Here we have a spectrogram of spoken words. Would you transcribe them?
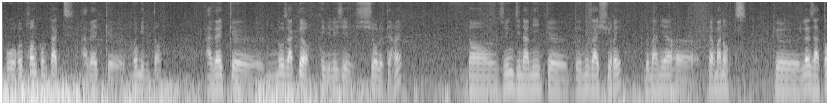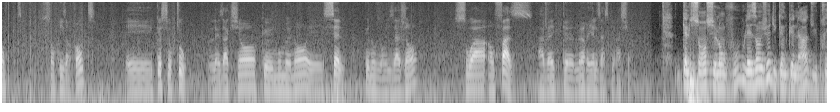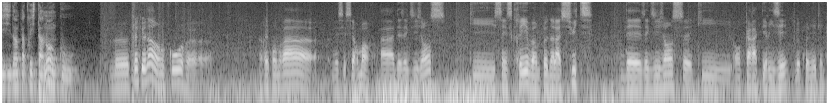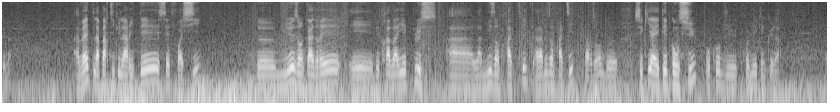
pour reprendre contact avec euh, nos militants, avec nos acteurs privilégiés sur le terrain, dans une dynamique de nous assurer de manière permanente que leurs attentes sont prises en compte et que surtout les actions que nous menons et celles que nous envisageons soient en phase avec euh, leurs réelles aspirations. Quels sont, selon vous, les enjeux du quinquennat du président Patrice Talon en cours? Le quinquennat en cours euh, répondra nécessairement à des exigences qui s'inscrivent un peu dans la suite des exigences qui ont caractérisé le premier quinquennat. Avec la particularité, cette fois-ci, de mieux encadrer et de travailler plus à la mise en pratique, à la mise en pratique pardon, de ce qui a été conçu au cours du premier quinquennat.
